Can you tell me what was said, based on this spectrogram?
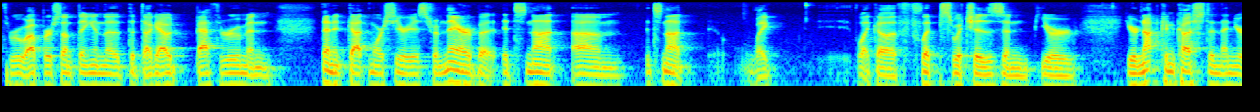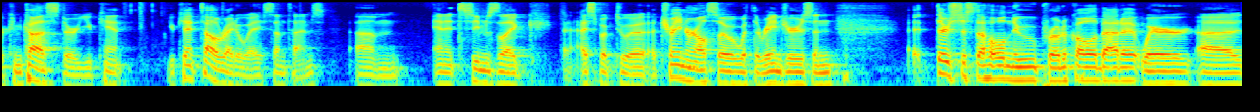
threw up or something in the, the dugout bathroom and then it got more serious from there but it's not um, it's not like like a flip switches and you're you're not concussed and then you're concussed or you can't you can't tell right away sometimes um, and it seems like I spoke to a, a trainer also with the Rangers and there's just a whole new protocol about it where uh,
